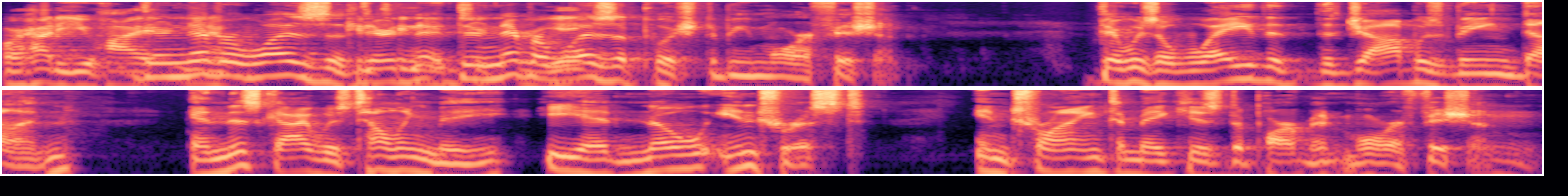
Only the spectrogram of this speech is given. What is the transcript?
Or how do you hire? there you never know, was a, there, ne- there never create- was a push to be more efficient. There was a way that the job was being done, and this guy was telling me he had no interest in trying to make his department more efficient. Mm.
